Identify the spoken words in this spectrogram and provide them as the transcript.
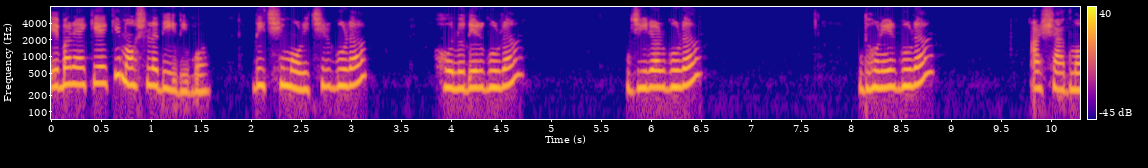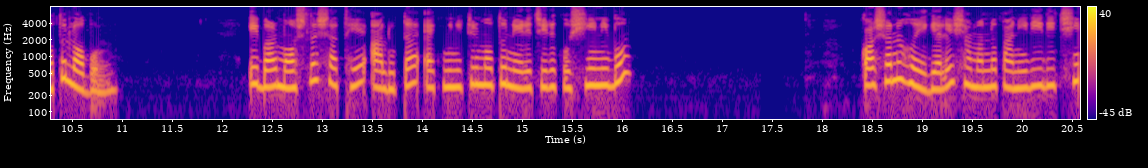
এবার একে একে মশলা দিয়ে দিব। দিচ্ছি মরিচের গুঁড়া, হলুদের গুঁড়া, জিরার গুঁড়া, ধনের গুঁড়া আর স্বাদ মতো লবণ। এবার মশলার সাথে আলুটা এক মিনিটের মতো নেড়ে চেড়ে কষিয়ে নিব। কষানো হয়ে গেলে সামান্য পানি দিয়ে দিচ্ছি।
